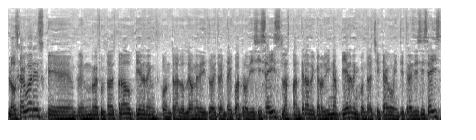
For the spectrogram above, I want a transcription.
Los Jaguares, que en un resultado esperado pierden contra los Leones de Detroit 34-16. Las Panteras de Carolina pierden contra Chicago 23-16.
